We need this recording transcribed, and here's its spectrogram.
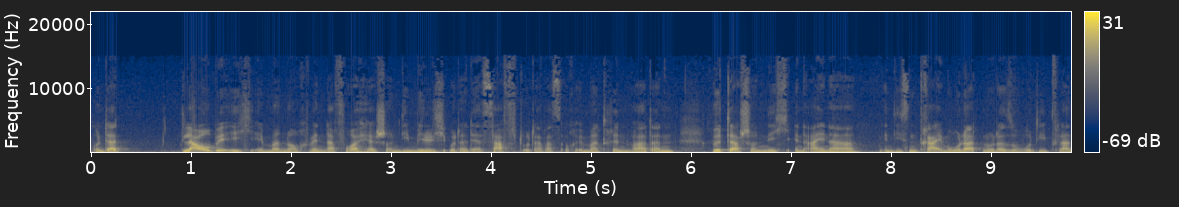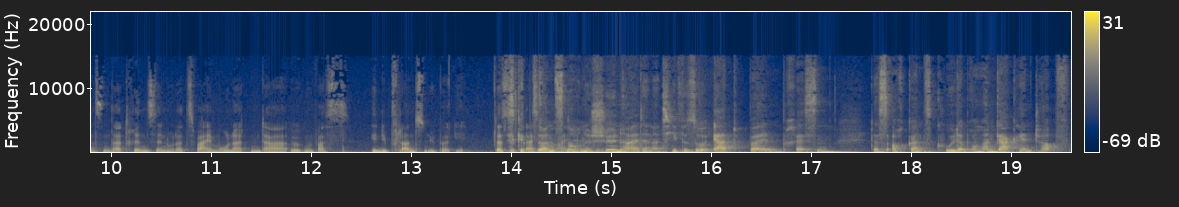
Und da glaube ich immer noch, wenn da vorher schon die Milch oder der Saft oder was auch immer drin war, dann wird da schon nicht in einer, in diesen drei Monaten oder so, wo die Pflanzen da drin sind oder zwei Monaten da irgendwas in die Pflanzen übergehen. Das es gibt sonst noch eine schöne Alternative, so Erdballenpressen. Das ist auch ganz cool. Da braucht man gar keinen Topf,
